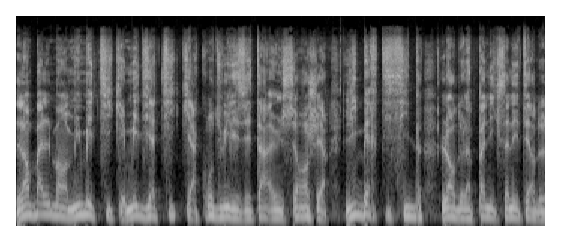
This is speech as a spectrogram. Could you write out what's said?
L'emballement mimétique et médiatique qui a conduit les États à une surenchère liberticide lors de la panique sanitaire de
